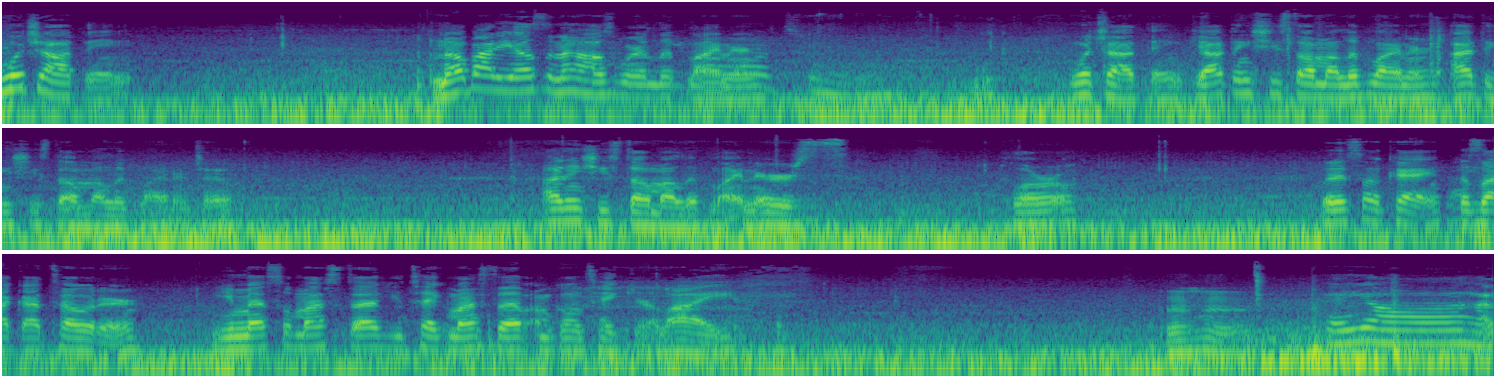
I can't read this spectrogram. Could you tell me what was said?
What y'all think? Nobody else in the house wear lip liner. What y'all think? Y'all think she stole my lip liner? I think she stole my lip liner too. I think she stole my lip liners. Plural. But it's okay. Because like I told her, you mess with my stuff, you take my stuff, I'm going to take your life. Mm-hmm. Hey y'all, how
